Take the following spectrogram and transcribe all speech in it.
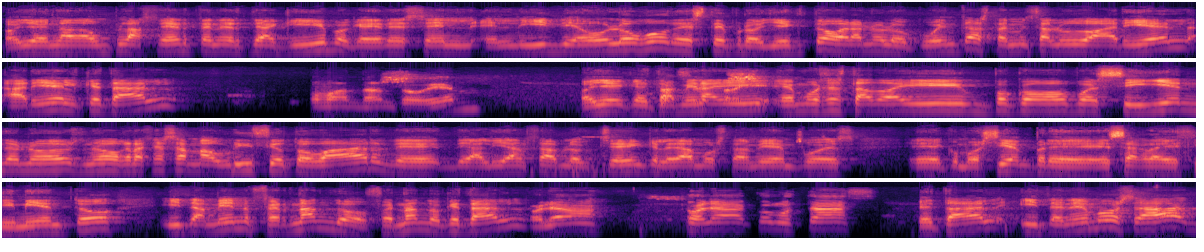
Oye, nada, un placer tenerte aquí porque eres el, el ideólogo de este proyecto. Ahora no lo cuentas. También saludo a Ariel. Ariel, ¿qué tal? ¿Cómo andan? ¿Todo bien? Oye, que también ahí hemos estado ahí un poco pues siguiéndonos, ¿no? Gracias a Mauricio Tobar de, de Alianza Blockchain, que le damos también, pues, eh, como siempre, ese agradecimiento. Y también Fernando. Fernando, ¿qué tal? Hola, hola, ¿cómo estás? ¿Qué tal? Y tenemos a,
